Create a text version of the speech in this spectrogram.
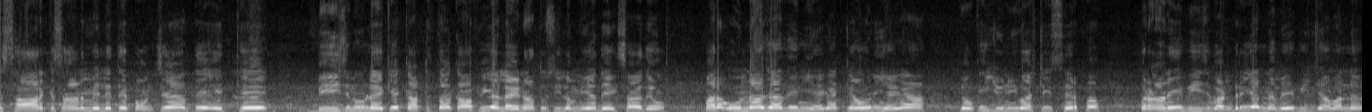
ਹਿਸਾਰ ਕਿਸਾਨ ਮੇਲੇ ਤੇ ਪਹੁੰਚੇ ਆ ਤੇ ਇੱਥੇ ਬੀਜ ਨੂੰ ਲੈ ਕੇ ਇਕੱਠ ਤਾਂ ਕਾਫੀ ਆ ਲਾਈਨਾਂ ਤੁਸੀਂ ਲੰਮੀਆਂ ਦੇਖ ਸਕਦੇ ਹੋ। ਪਰ ਉਹਨਾਂ ਜ਼ਿਆਦਾ ਨਹੀਂ ਹੈਗਾ, ਕਿਉਂ ਨਹੀਂ ਹੈਗਾ? ਕਿਉਂਕਿ ਯੂਨੀਵਰਸਿਟੀ ਸਿਰਫ ਪੁਰਾਣੇ ਬੀਜ ਵੰਡ ਰਹੀ ਆ, ਨਵੇਂ ਬੀਜਾਂ ਵੱਲ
